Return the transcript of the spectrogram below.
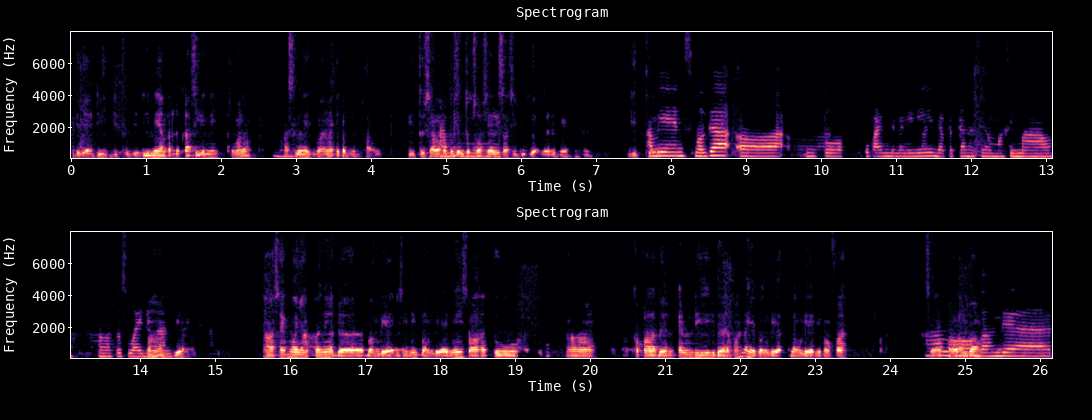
udah jadi gitu jadi ini yang terdekat sih ini cuman hasilnya gimana kita belum tahu gitu salah Amin. satu bentuk sosialisasi juga dari BNN gitu Amin semoga uh, untuk UKM Demen ini dapatkan hasil yang maksimal uh, sesuai dengan uh, ya. Nah, saya mau nyapa nih ada Bang Dea di sini. Bang Dea ini salah satu uh, kepala BNN di daerah mana ya Bang Dea? Bang Dea Rinova. Selamat Halo, malam Bang. Bang Dea.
